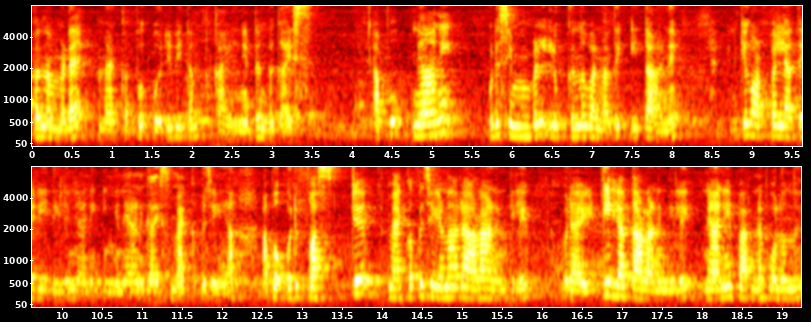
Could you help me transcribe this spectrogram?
അപ്പം നമ്മുടെ മേക്കപ്പ് ഒരുവിധം കഴിഞ്ഞിട്ടുണ്ട് ഗൈസ് അപ്പോൾ ഞാൻ ഒരു സിമ്പിൾ ലുക്ക് എന്ന് പറഞ്ഞത് ഇതാണ്. എനിക്ക് കുഴപ്പമില്ലാത്ത രീതിയിൽ ഞാൻ ഇങ്ങനെയാണ് ഗൈസ് മേക്കപ്പ് ചെയ്യുക. അപ്പോൾ ഒരു ഫസ്റ്റ് മേക്കപ്പ് ചെയ്യണ ഒരാളാണെങ്കിൽ ഒരു ഐഡിയ ഇല്ലാത്ത ആളാണെങ്കിൽ ഞാൻ ഈ പറഞ്ഞ പോലെ ഒന്ന്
